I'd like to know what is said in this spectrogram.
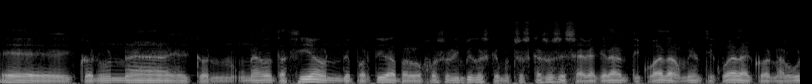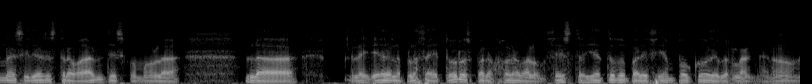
eh, con, una, con una dotación deportiva para los Juegos Olímpicos que en muchos casos se había quedado anticuada, muy anticuada, con algunas ideas extravagantes como la, la, la idea de la plaza de toros para jugar a baloncesto, ya todo parecía un poco de berlanga, ¿no?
